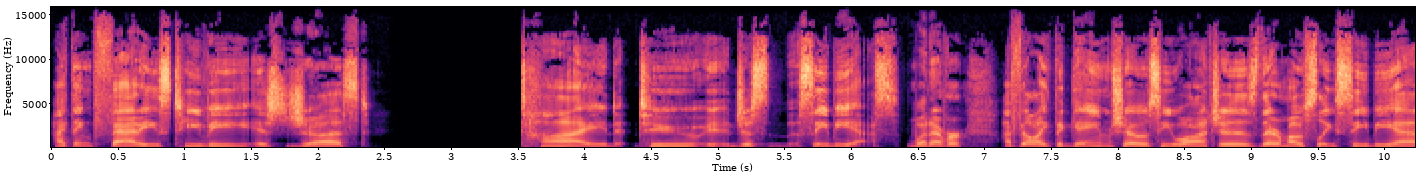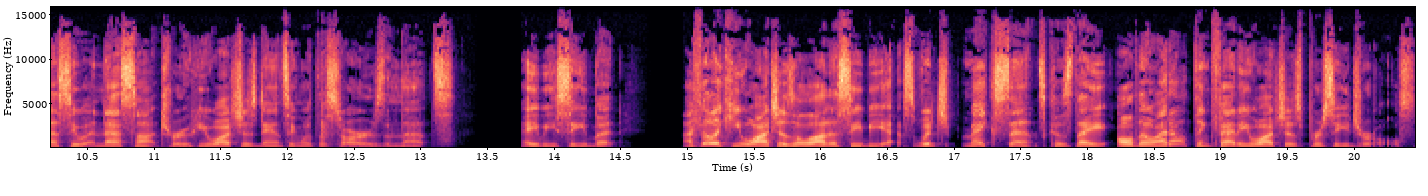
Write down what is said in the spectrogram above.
I think Fatty's TV is just tied to uh, just CBS, whatever. I feel like the game shows he watches, they're mostly CBS. He, and that's not true. He watches Dancing with the Stars, and that's ABC. But I feel like he watches a lot of CBS, which makes sense because they, although I don't think Fatty watches procedurals,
